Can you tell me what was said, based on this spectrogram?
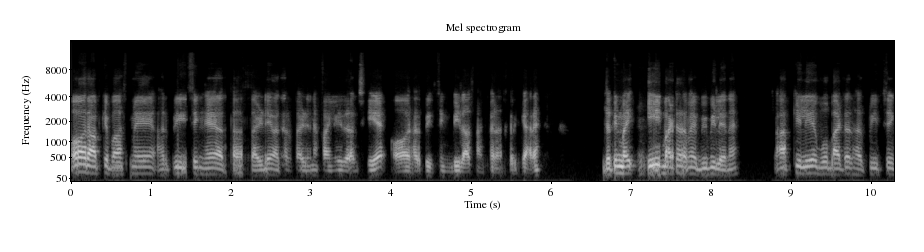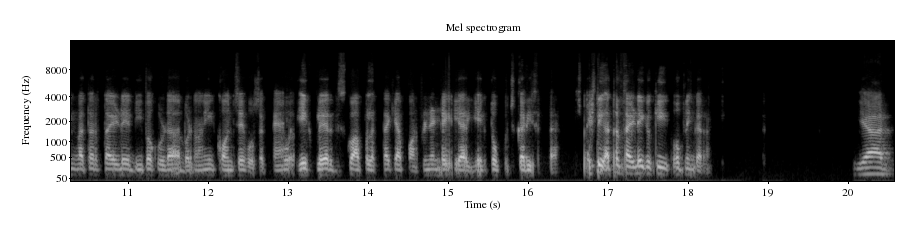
और आपके पास में हरप्रीत सिंह है अथर साइडे। अथर साइडे ने फाइनली रन किए और हरप्रीत सिंह भी लास्ट मैच में रन करके आ रहे हैं। जतिन भाई, एक बैटर हमें अभी भी लेना है। आपके लिए वो बैटर हरप्रीत सिंह अतर ताइडे दीपक हुडा बडोनी कौन से हो सकते हैं? वो एक प्लेयर जिसको आपको लगता है कि आप कॉन्फिडेंट है कि यार ये तो कुछ कर ही सकता है। स्पेशली अतर ताइडे क्योंकि ओपनिंग कर रहे हैं। या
